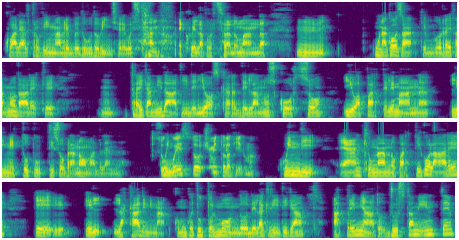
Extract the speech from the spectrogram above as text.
quale altro film avrebbe dovuto vincere quest'anno? è quella forse la domanda. Mm, una cosa che vorrei far notare è che mm, tra i candidati degli Oscar dell'anno scorso, io a parte Le Mans li metto tutti sopra Nomadland. Su quindi, questo ci metto la firma. Quindi è anche un anno particolare e, e l'Academy, ma comunque tutto il mondo della critica, ha premiato giustamente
